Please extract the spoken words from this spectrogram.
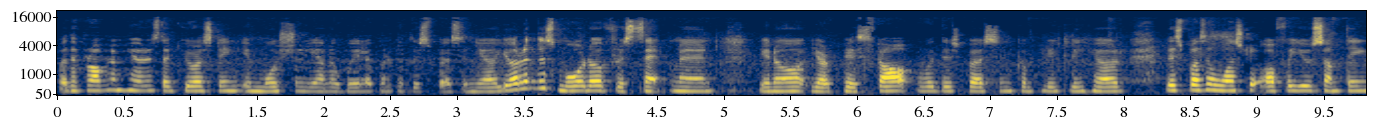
But the problem here is that you're staying emotionally unavailable to this person. Here you're in this mode of resentment you know you're pissed off with this person completely here. This person wants to offer you something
